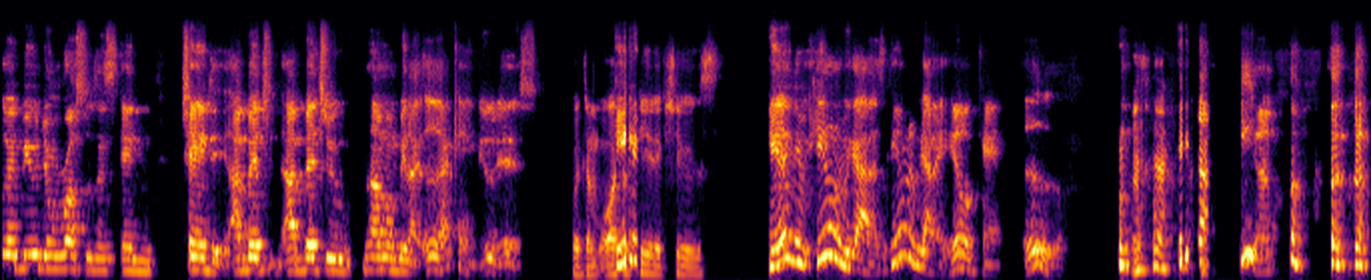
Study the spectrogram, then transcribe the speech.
go ahead be with them Russells and, and change it. I bet you, I bet you I'm gonna be like, oh, I can't do this. With them orthopedic shoes. He don't even he don't even got a he don't even got a Hellcat. Ugh. he got.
